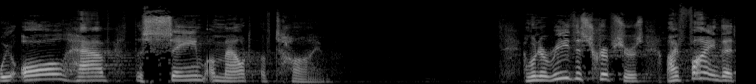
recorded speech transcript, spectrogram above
We all have the same amount of time. And when I read the scriptures, I find that,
